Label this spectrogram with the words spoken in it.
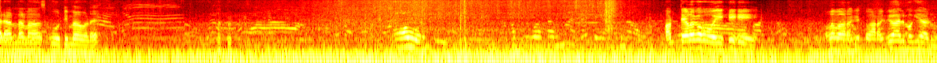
രണ്ടെണ്ണ സ്കൂട്ടിമ അവിടെ. പട്ടികളൊക്കെ പോയി. അപ്പൊ വറക് വറക് കാലുമൊക്കെ ആടും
